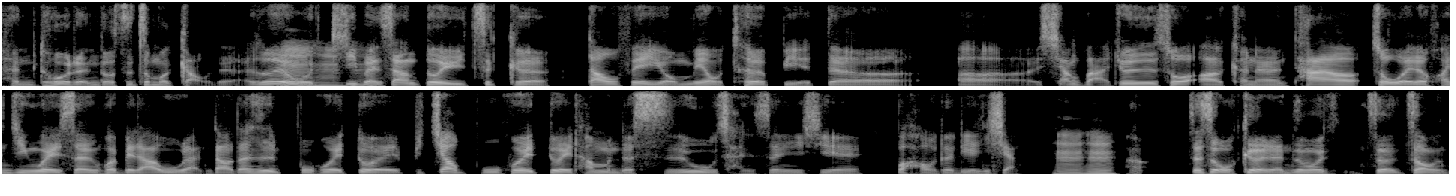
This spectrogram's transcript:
很多人都是这么搞的，所以我基本上对于这个倒废油没有特别的呃想法，就是说啊、可能它周围的环境卫生会被它污染到，但是不会对比较不会对他们的食物产生一些不好的联想。嗯哼，啊这是我个人这么这这种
